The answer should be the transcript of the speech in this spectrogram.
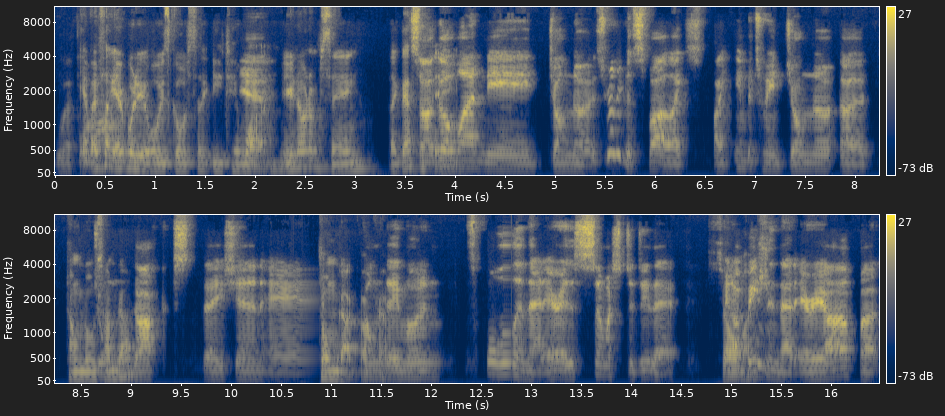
worth. Yeah, but I feel like everybody always goes to like one. Yeah. You know what I'm saying? Like that's so I thing. got one near Jongno. It's a really good spot, like like in between Jongno, uh, Jongno? Jonggak Station and Jonggak. Dongdaemun. It's all in that area. There's so much to do there. So and I've much. been in that area, but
